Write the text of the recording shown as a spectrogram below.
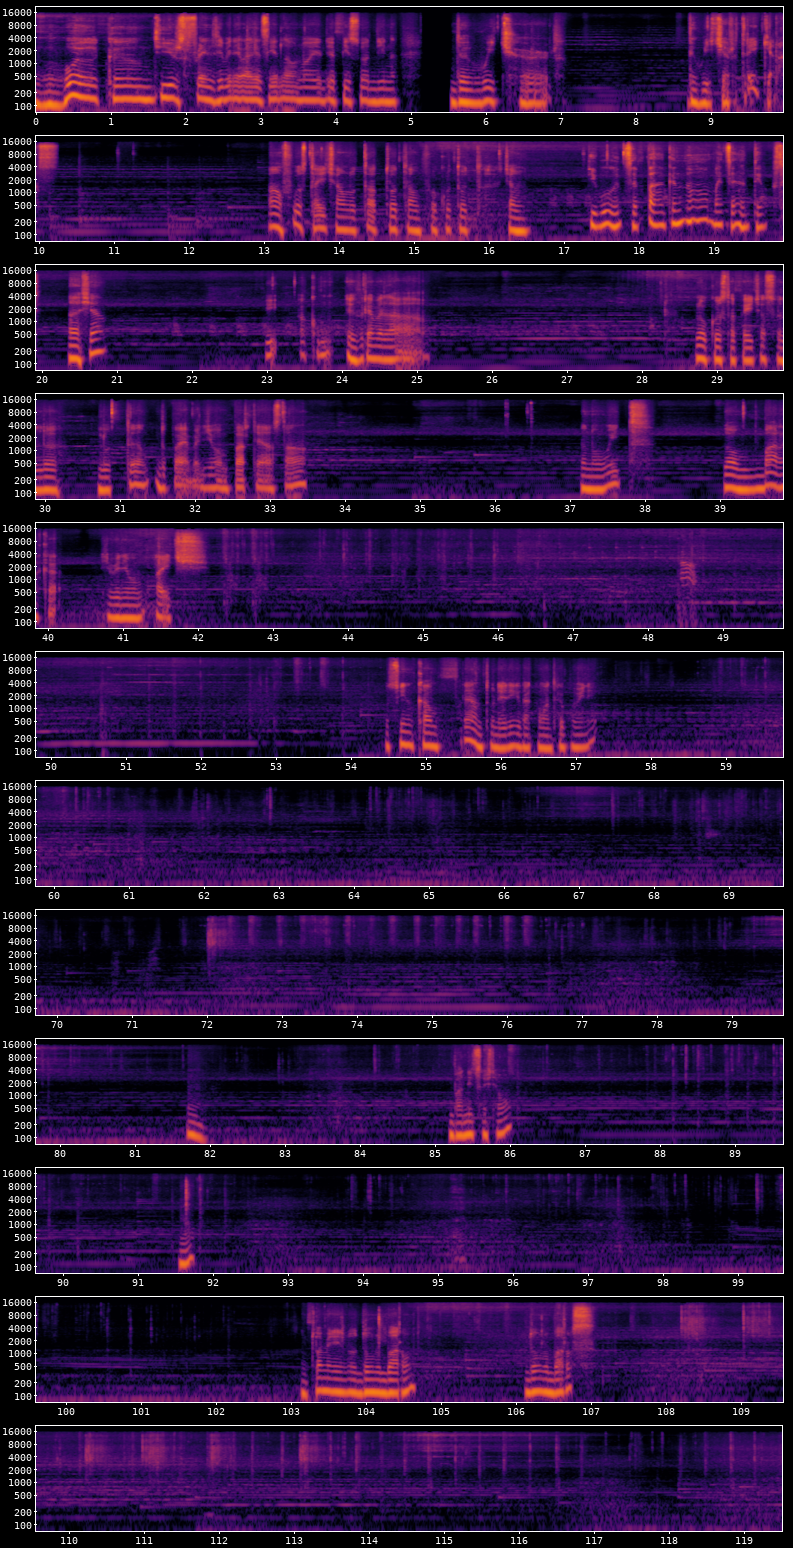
Welcome, dear friends, și bine v-am găsit la un nou episod din The Witcher. The Witcher 3 chiar. Am fost aici, am luptat tot, am făcut tot ce am știut să fac, nu mai suntem. Așa. Și acum e vreme la locul ăsta pe aici să-l lutăm, după aia mergem în partea asta. Să nu uit. Luăm barca și venim aici. Puțin cam prea întuneric dacă mă întreb pe mine. Bandiți ăștia, mă? Nu? Sunt oamenii lui domnul Baron. Domnul Baros.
